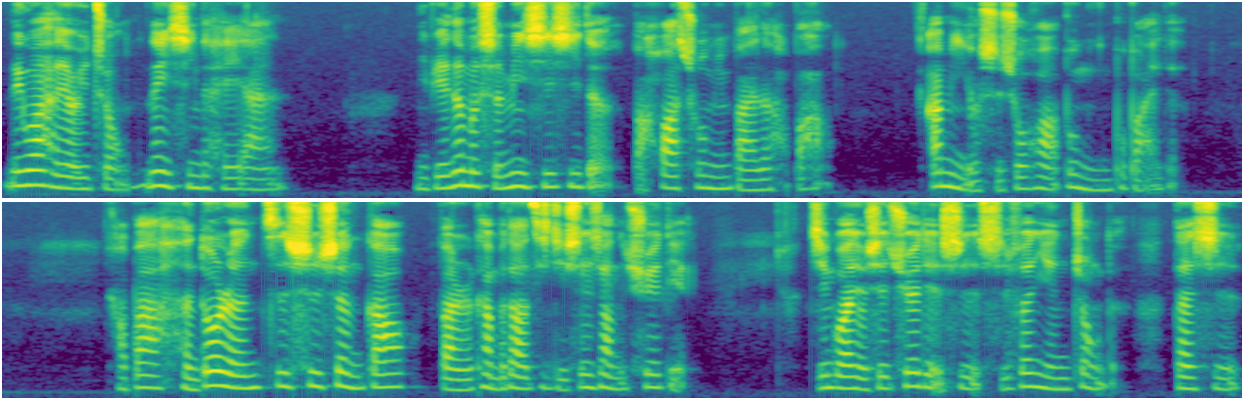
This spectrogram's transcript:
另外还有一种内心的黑暗。你别那么神秘兮兮的把话说明白了，好不好？阿米有时说话不明不白的。好吧，很多人自视甚高，反而看不到自己身上的缺点。尽管有些缺点是十分严重的，但是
